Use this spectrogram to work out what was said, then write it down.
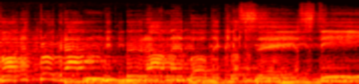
For et program i burra med både klasse og stil.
